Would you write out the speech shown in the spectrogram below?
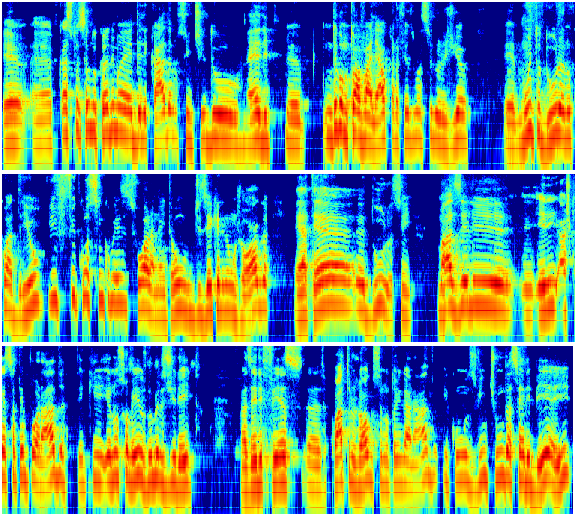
É, é, a situação do Kahneman é delicada no sentido, né, ele é, não tem como tu avaliar, o cara fez uma cirurgia é, muito dura no quadril e ficou cinco meses fora, né? Então dizer que ele não joga é até é, duro, assim. Mas ele, ele, acho que essa temporada tem que, eu não somei os números direito, mas ele fez uh, quatro jogos, se não estou enganado, e com os 21 da Série B aí,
